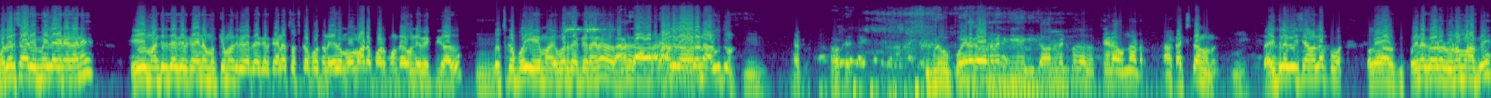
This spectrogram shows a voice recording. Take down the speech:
మొదటిసారి ఎమ్మెల్యే అయినా కానీ ఏ మంత్రి దగ్గరికైనా ముఖ్యమంత్రి గారి దగ్గరికైనా చొచ్చుకపోతుండు ఏదో మోమాట పడుకుంటా ఉండే వ్యక్తి కాదు. చొచ్చుకపోయి ఏ ఎవరి దగ్గరైనా పనులు కావాలని అడుగుతుండు. అట్లా. ఓకే. ఇప్పుడు పోయిన గవర్నమెంట్ ఈ గవర్నమెంట్కు తేడా ఉందంటారు? ఆ, ఖచ్చితంగా ఉంది. రైతుల విషయంలో పో- ఒక పోయిన గవర్నమెంట్ రుణమాఫీ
